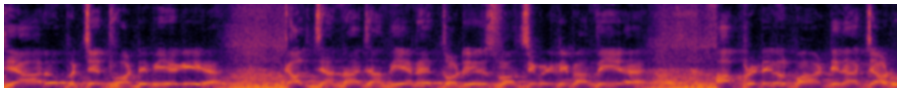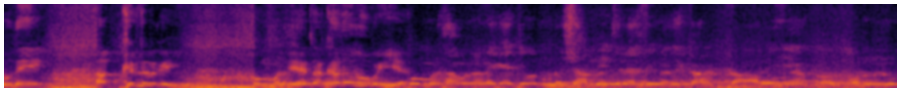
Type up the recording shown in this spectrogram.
ਤਿਆਰ ਹੋ ਬੱਚੇ ਤੁਹਾਡੇ ਵੀ ਹੈਗੇ ਆ। ਕੱਲ ਜਾਨਾਂ ਜਾਂਦੀਆਂ ਨੇ ਤੁਹਾਡੀ ਰਿਸਪੌਂਸਿਬਿਲਟੀ ਬਣਦੀ ਹੈ। ਆ ਪੋਲੀਟੀਕਲ ਪਾਰਟੀ ਦਾ ਝਾੜੂ ਦੀ ਅੱਖ ਖਿਲਰ ਗਈ। ਇਹ ਤਾਂ ਖਤਮ ਹੋ ਗਈ ਹੈ। ਘੁੰਮਣ ਸਾਹਿਬ ਉਹਨਾਂ ਨੇ ਕਿਹਾ ਜੋ ਨਸ਼ਾ ਵੇਚ ਰਿਹਾ ਸੀ ਉਹਨਾਂ ਦੇ ਘਰ ਢਾ ਰਹੇ ਆ ਔਰ ਉਹਨਾਂ ਨੂੰ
